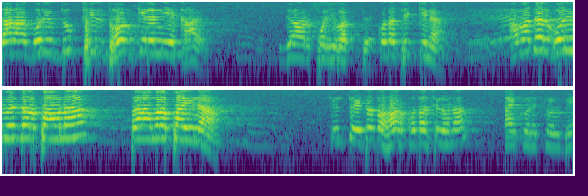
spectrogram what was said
যারা গরিব, দুঃখীর ধন কেড়ে নিয়ে খায় দেওয়ার পরিবর্তে। কথা ঠিক কিনা? আমাদের গরিবের যার পাওনা তারা আমরা পাই না। কিন্তু এটা তো হওয়ার কথা ছিল না। তাই করে চলবে,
